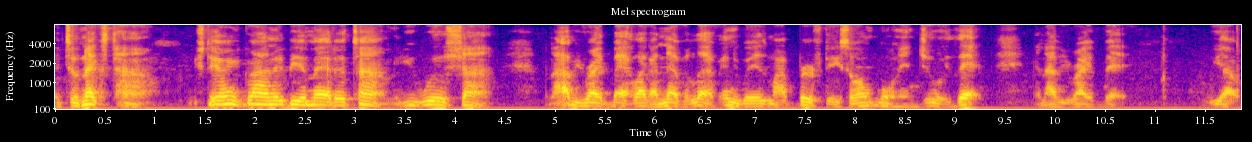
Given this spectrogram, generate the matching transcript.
until next time, you stay on your grind, it'll be a matter of time. You will shine. And I'll be right back like I never left. Anyway, it's my birthday, so I'm going to enjoy that. And I'll be right back. We out.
